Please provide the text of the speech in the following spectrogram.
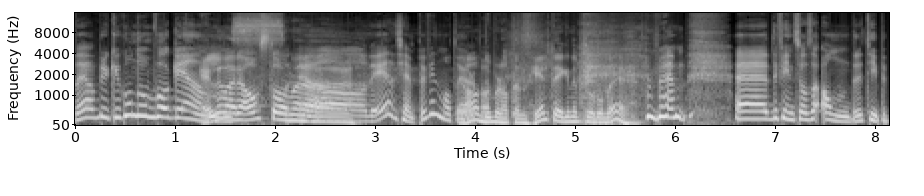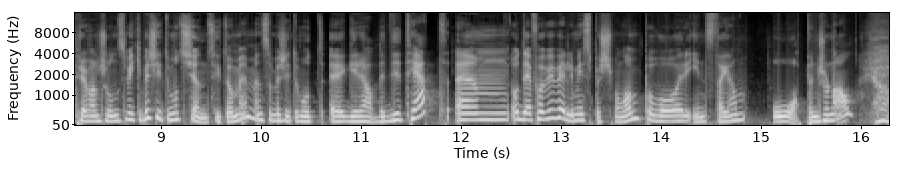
Det er å bruke kondom, folkens! Eller være avstående. Ja, det er en kjempefin måte å Ja, gjøre du det på. burde hatt en helt egen episode om det. Men øh, det fins også andre typer prevensjon som ikke beskytter mot kjønnssykdommer, men som beskytter mot eh, graviditet. Um, og det får vi veldig mye spørsmål om på vår Instagram Åpen journal. Ja.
